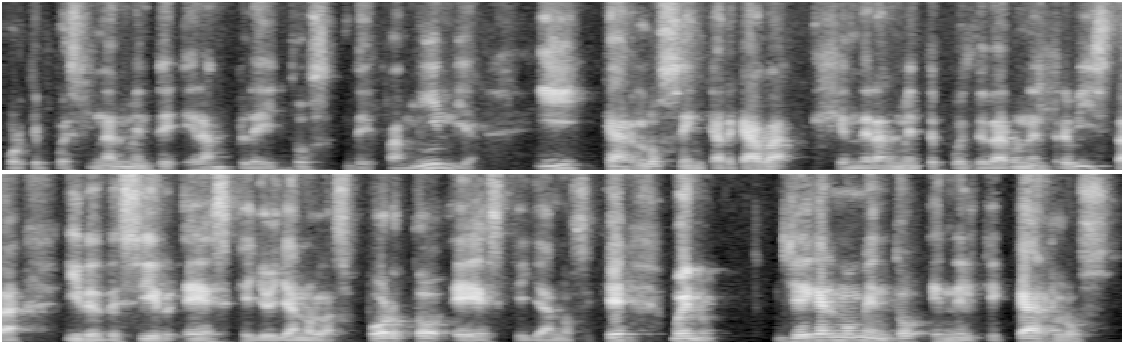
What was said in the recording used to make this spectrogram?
Porque pues finalmente eran pleitos de familia y Carlos se encargaba generalmente pues de dar una entrevista y de decir es que yo ya no la soporto, es que ya no sé qué. Bueno, llega el momento en el que Carlos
